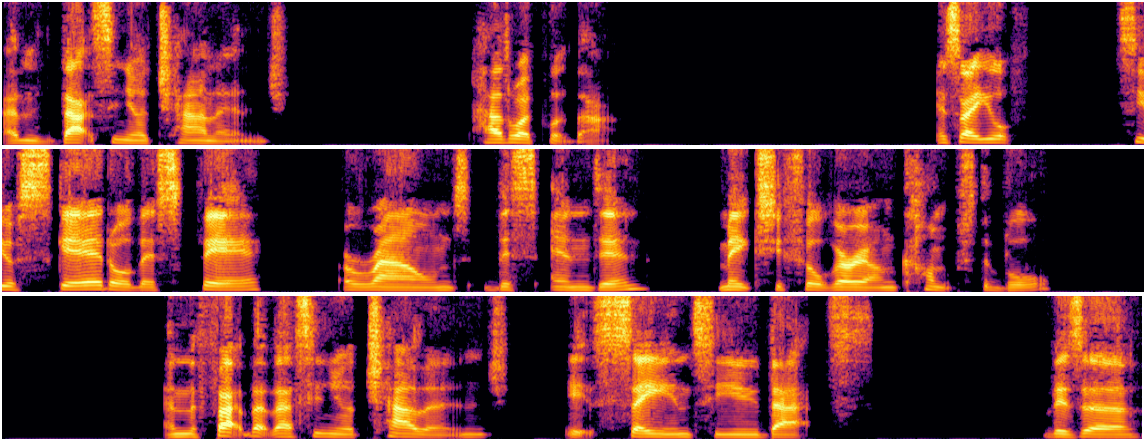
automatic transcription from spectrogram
and that's in your challenge. How do I put that? It's like you're, so you're scared or there's fear around this ending makes you feel very uncomfortable and the fact that that's in your challenge, it's saying to you that there's a,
